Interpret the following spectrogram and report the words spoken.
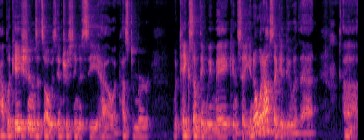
applications. It's always interesting to see how a customer would take something we make and say you know what else i could do with that? Uh,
